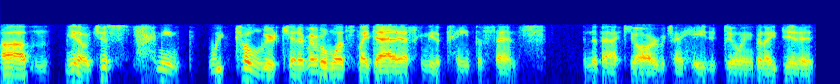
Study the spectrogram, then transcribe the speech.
Um, you know, just I mean, we total weird kid. I remember once my dad asking me to paint the fence in the backyard, which I hated doing, but I did it.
